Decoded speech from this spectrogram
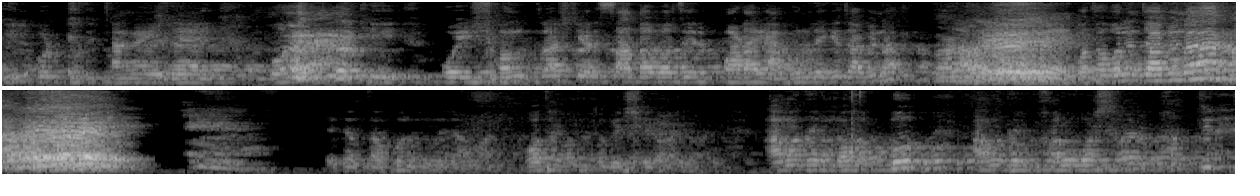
বিলবোর্ড যদি টাঙাই দেয় তো দেখি ওই সন্ত্রাসী আর সাদাবাজের পাড়ায় আগুন লেগে যাবে না? কথা বলেন যাবে না? আমার। কথা কিন্তু বেশি নয়। আমাদের মহব্বত আমাদের ভালোবাসার ভাতৃত্ব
